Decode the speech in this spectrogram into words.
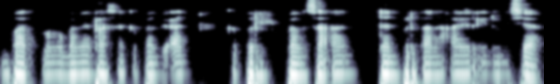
4. Mengembangkan rasa kebanggaan, keberbangsaan, dan bertanah air Indonesia.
